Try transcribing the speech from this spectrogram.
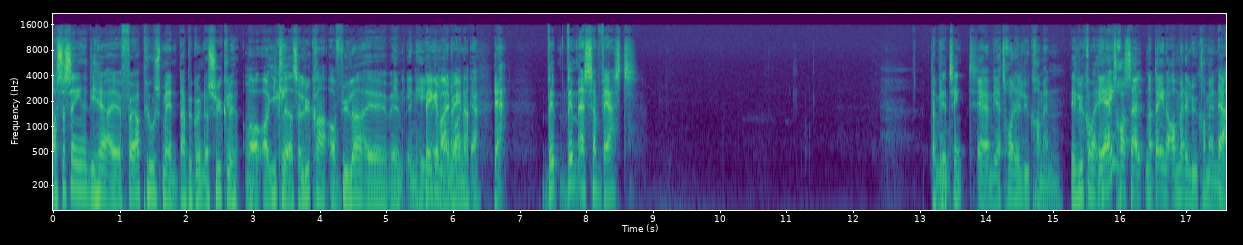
og så sådan en af de her øh, 40 plus mænd, der er begyndt at cykle mm. og, og iklæder sig lykra og fylder øh, en, En- en begge vejbaner. ja. ja. Hvem, hvem er så værst? Der bliver tænkt. Øhm, jeg tror, det er lykramanden. Det er lykra, Det ja, er ikke? trods alt, når dagen er om, er det lykramanden. Ja.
